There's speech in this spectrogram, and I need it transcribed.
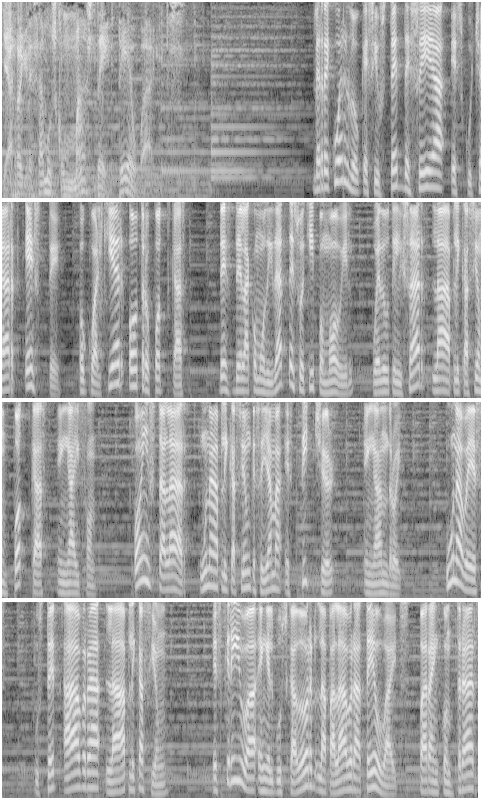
Ya regresamos con más de Teobytes. Le recuerdo que si usted desea escuchar este o cualquier otro podcast desde la comodidad de su equipo móvil, puede utilizar la aplicación Podcast en iPhone o instalar una aplicación que se llama Stitcher en Android. Una vez usted abra la aplicación, escriba en el buscador la palabra Teobytes para encontrar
